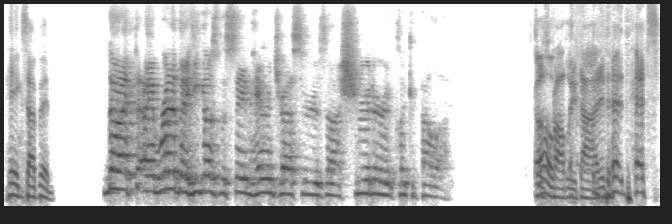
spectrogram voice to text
Higgs, hop in. No, I, I read that he goes to the same hairdresser as uh, Schroeder and Clint Capela. So oh, probably dyed. That, that's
